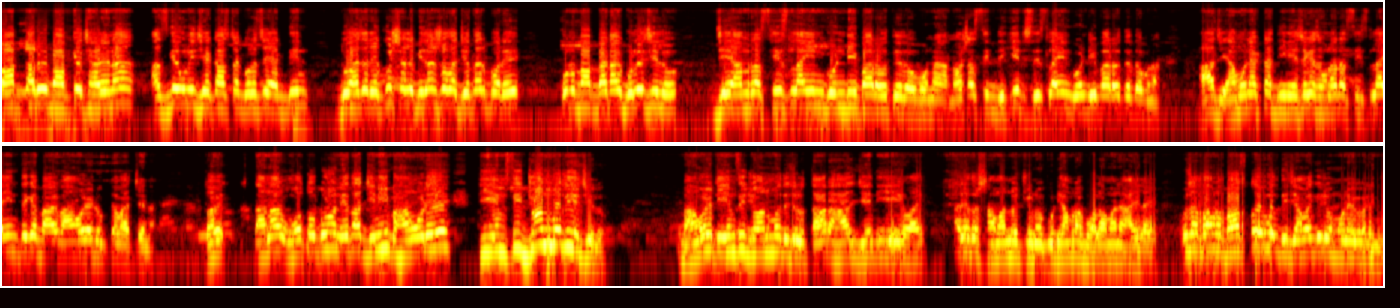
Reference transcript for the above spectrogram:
পাপ কারুর বাপকে ছাড়ে না। আজকে উনি যে কাজটা করেছে একদিন দু হাজার একুশ সালে বিধানসভা জেতার পরে কোনো বাপ বেটায় বলেছিল যে আমরা সিস লাইন গন্ডি পার হতে দেবো না নশা সিদ্দিকির সিস লাইন গন্ডি পার হতে দেবো না। আজ এমন একটা দিন এসে গেছে, ওনারা সিস লাইন থেকে ভাঙড়ে ঢুকতে পারছে না। তবে তানার অত বড় নেতা যিনি ভাঙড়ে টিএমসি জন্ম দিয়েছিল, ভাঙড়ে টিএমসি জন্ম দিয়েছিল, তার হাল যে দিয়ে হয়, আরে তো সামান্য চুনোপুটি, আমরা বলা মানে হাইলাইট ওসব আমরা বাস্তবে বলতেছি আমরা কিছু মনে করিনি।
